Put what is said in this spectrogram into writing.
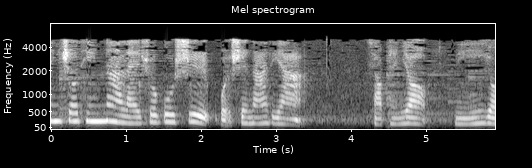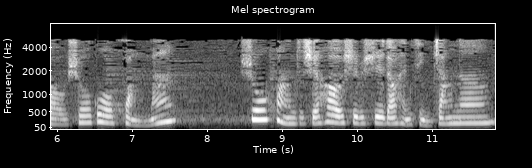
欢迎收听娜来说故事，我是娜迪亚。小朋友，你有说过谎吗？说谎的时候是不是都很紧张呢？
